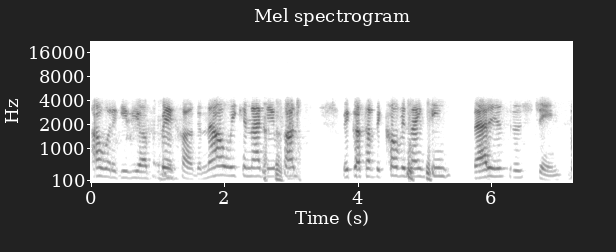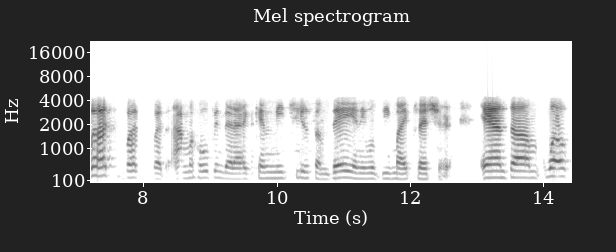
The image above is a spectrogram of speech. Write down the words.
I would have given you a big hug. And now we cannot give hugs because of the COVID nineteen. That is a shame. But but but I'm hoping that I can meet you someday, and it will be my pleasure. And um, well,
